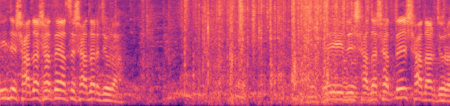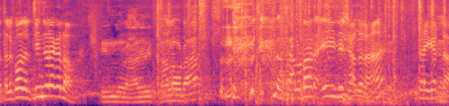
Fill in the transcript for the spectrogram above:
এই যে সাদার সাথে আছে সাদার জোড়া। এই যে সাদার সাথে সাদার জোড়া। তাহলে কত? তিন জোড়া গেল? তিন জোড়া। আর এই কালোটা? কালোটার এই যে সাদাটা হ্যাঁ? টাইগারটা।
